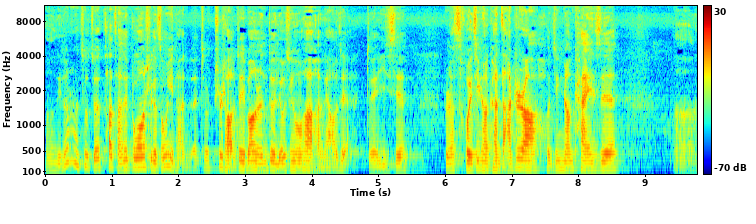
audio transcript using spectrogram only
嗯，理论上就觉得他团队不光是个综艺团队，就至少这帮人对流行文化很了解，对一些，就是会经常看杂志啊，会经常看一些，嗯、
